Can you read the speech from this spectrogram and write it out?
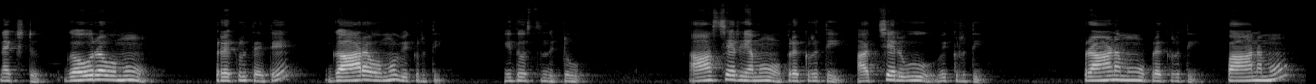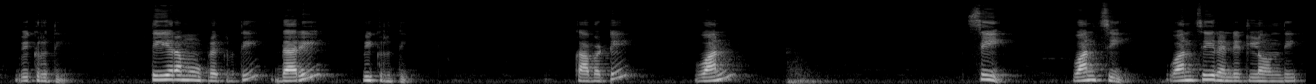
నెక్స్ట్ గౌరవము ప్రకృతి అయితే గారవము వికృతి. ఇది వస్తుంది టూ. ఆశ్చర్యము ప్రకృతి. అచ్చెరువు వికృతి. ప్రాణము ప్రకృతి. పానము వికృతి. తీరము ప్రకృతి. దరి వికృతి. కాబట్టి one C. One C. One C రెండిట్లో ఉంది.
